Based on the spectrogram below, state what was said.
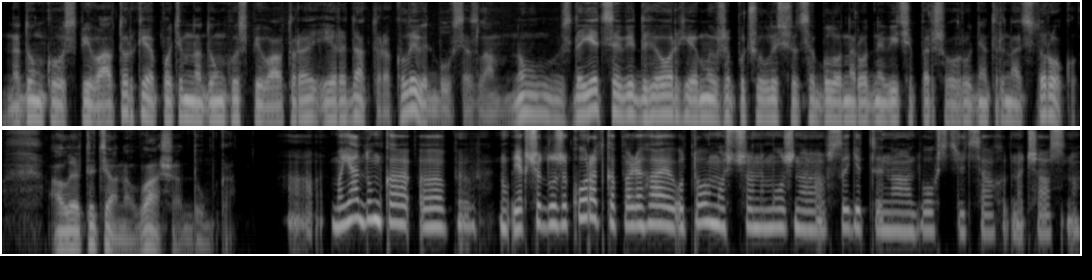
На думку співавторки, а потім на думку співавтора і редактора. Коли відбувся злам? Ну, здається, від Георгія ми вже почули, що це було народне віче 1 грудня 2013 року. Але Тетяна, ваша думка? Моя думка, е, ну, якщо дуже коротко, полягає у тому, що не можна всидіти на двох стільцях одночасно.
